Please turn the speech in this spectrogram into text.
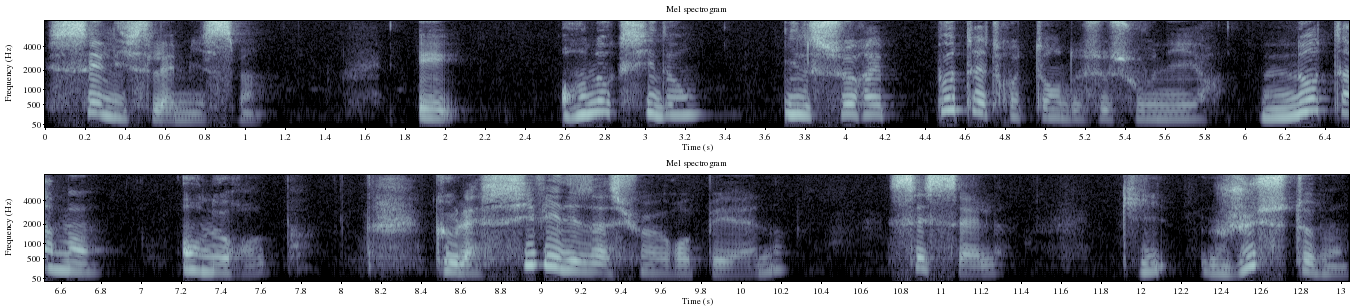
c'est l'islamisme. Et en Occident, il serait peut-être temps de se souvenir, notamment en Europe, que la civilisation européenne, c'est celle qui, justement,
